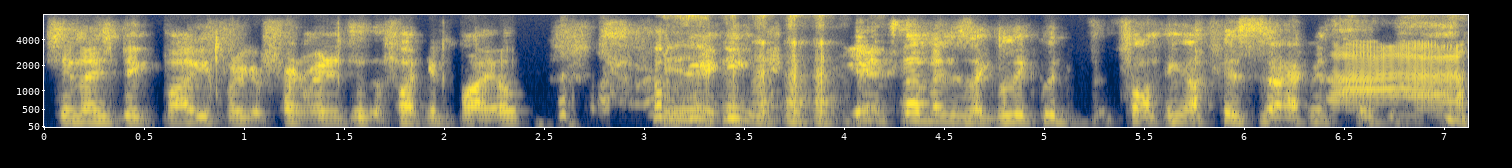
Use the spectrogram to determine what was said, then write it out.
see a nice big pile, you throw your friend right into the fucking pile. Yeah. he gets up and like liquid falling off his arm. Ah.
